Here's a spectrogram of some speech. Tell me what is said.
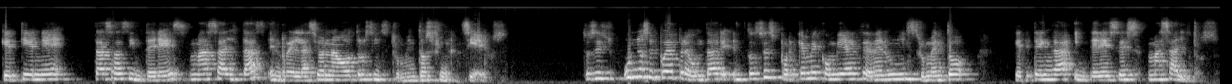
que tiene tasas de interés más altas en relación a otros instrumentos financieros. Entonces, uno se puede preguntar, entonces, ¿por qué me conviene tener un instrumento que tenga intereses más altos?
